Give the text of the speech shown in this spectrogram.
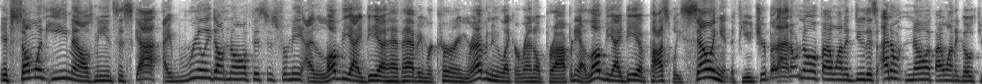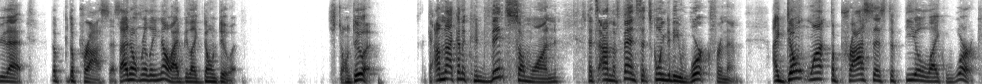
If someone emails me and says, Scott, I really don't know if this is for me. I love the idea of having recurring revenue like a rental property. I love the idea of possibly selling it in the future, but I don't know if I want to do this. I don't know if I want to go through that, the, the process. I don't really know. I'd be like, don't do it. Just don't do it. I'm not going to convince someone that's on the fence that's going to be work for them. I don't want the process to feel like work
